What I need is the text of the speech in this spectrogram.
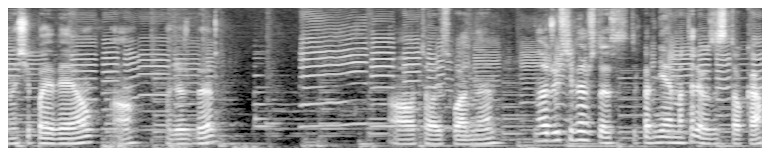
one się pojawiają. O, chociażby. O, to jest ładne. No oczywiście wiem, że to jest pewnie materiał ze stoka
